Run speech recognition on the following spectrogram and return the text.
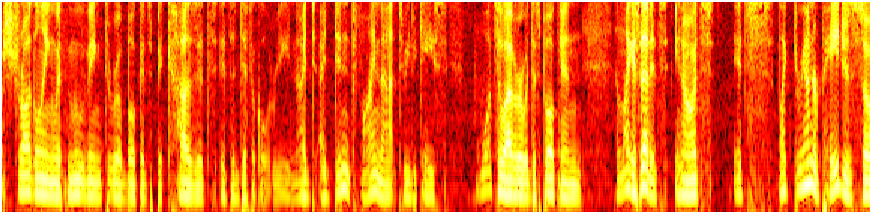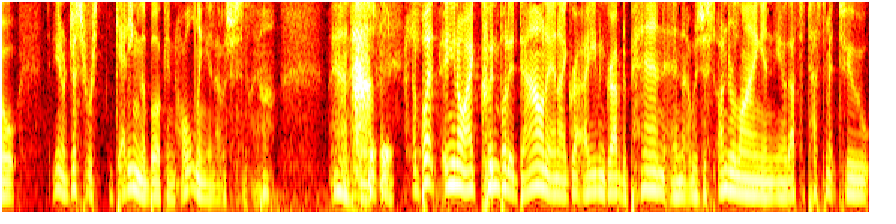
struggling with moving through a book, it's because it's it's a difficult read. And I, I didn't find that to be the case whatsoever with this book. And and like I said, it's you know it's it's like 300 pages. So you know, just getting the book and holding it, I was just like, oh, man. but you know, I couldn't put it down, and I gra- I even grabbed a pen and I was just underlying, and you know, that's a testament to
